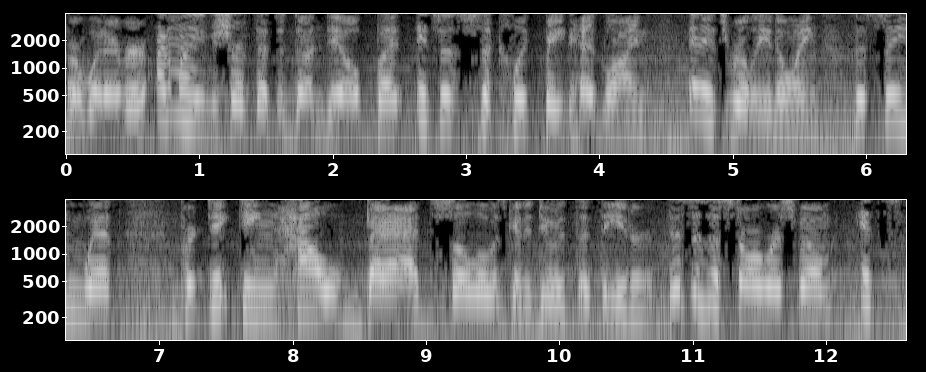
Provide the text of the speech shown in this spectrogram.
or whatever. I'm not even sure if that's a done deal, but it's just a clickbait headline and it's really annoying. The same with predicting how bad Solo is going to do at the theater. This is a Star Wars film. It's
